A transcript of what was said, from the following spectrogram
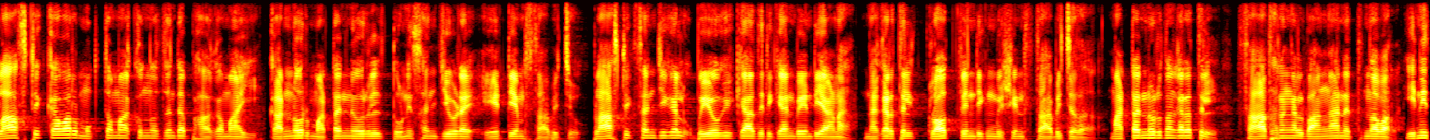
പ്ലാസ്റ്റിക് കവർ മുക്തമാക്കുന്നതിന്റെ ഭാഗമായി കണ്ണൂർ മട്ടന്നൂരിൽ തുണിസഞ്ചിയുടെ എ ടി എം സ്ഥാപിച്ചു. പ്ലാസ്റ്റിക് സഞ്ചികൾ ഉപയോഗിക്കാതിരിക്കാൻ വേണ്ടിയാണ് നഗരത്തിൽ ക്ലോത്ത് വെൻഡിംഗ് മെഷീൻ സ്ഥാപിച്ചത്. മട്ടന്നൂർ നഗരത്തിൽ സാധനങ്ങൾ വാങ്ങാനെത്തുന്നവർ ഇനി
